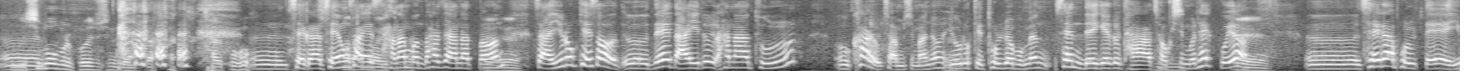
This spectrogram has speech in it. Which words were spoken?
오늘 시범을 보여주시는 거니까 잘 보고. 음, 제가 제 영상에서 단 한. 번도 하지 않았던. 네, 네. 자, 이렇게 해서 어, 내 나이를 하나, 둘, 어, 칼 잠시만요. 요렇게 돌려보면 셋, 네 개를 다 적심을 했고요. 네. 어, 제가 볼 때 이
